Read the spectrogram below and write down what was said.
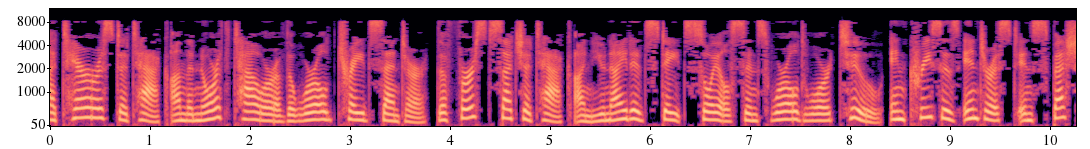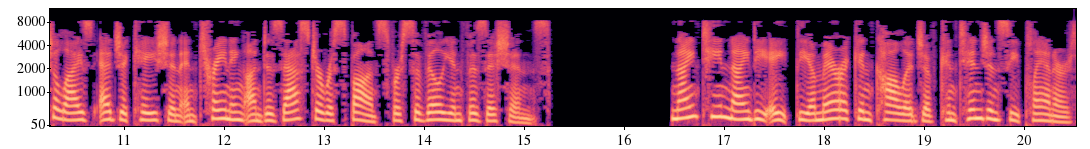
a terrorist attack on the North Tower of the World Trade Center, the first such attack on United States soil since World War II, increases interest in specialized education and training on disaster response for civilian physicians. 1998 The American College of Contingency Planners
